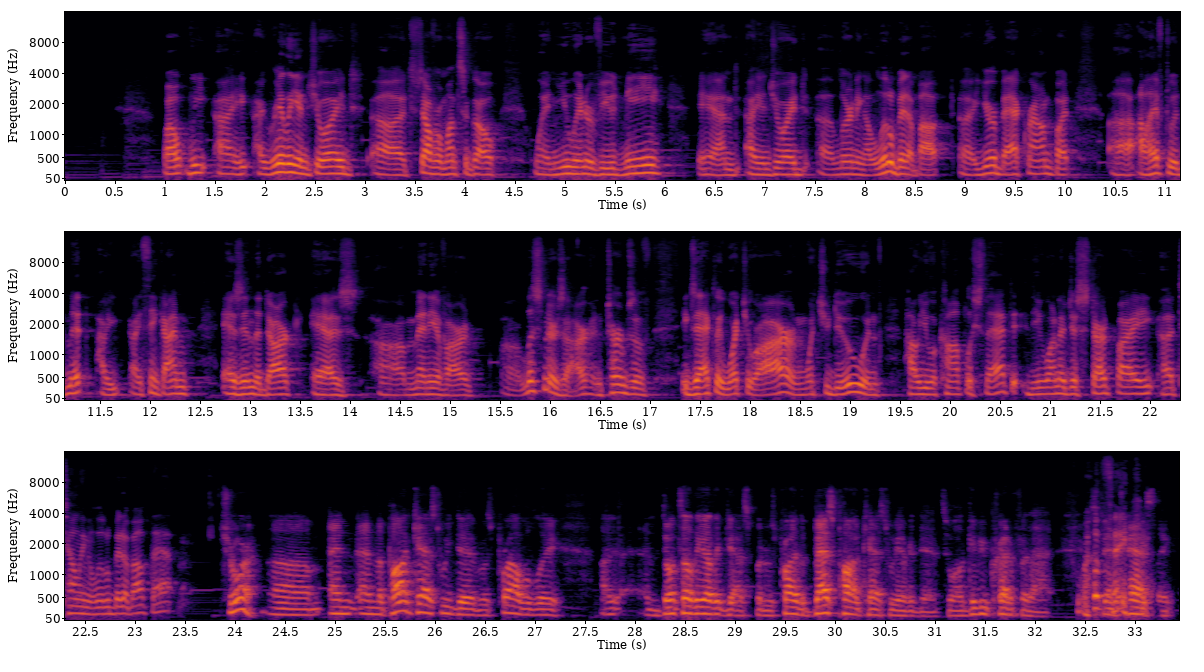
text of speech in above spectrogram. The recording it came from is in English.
Well, we I, I really enjoyed uh, several months ago when you interviewed me, and I enjoyed uh, learning a little bit about uh, your background. But uh, I'll have to admit, I, I think I'm as in the dark as uh, many of our uh, listeners are in terms of exactly what you are and what you do and how you accomplish that. Do you want to just start by telling a little bit about that? Sure. Um, and and the podcast we did was probably I, don't tell the other guests, but it was probably the best podcast we ever did. So I'll give you credit for that. Well, it's fantastic.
